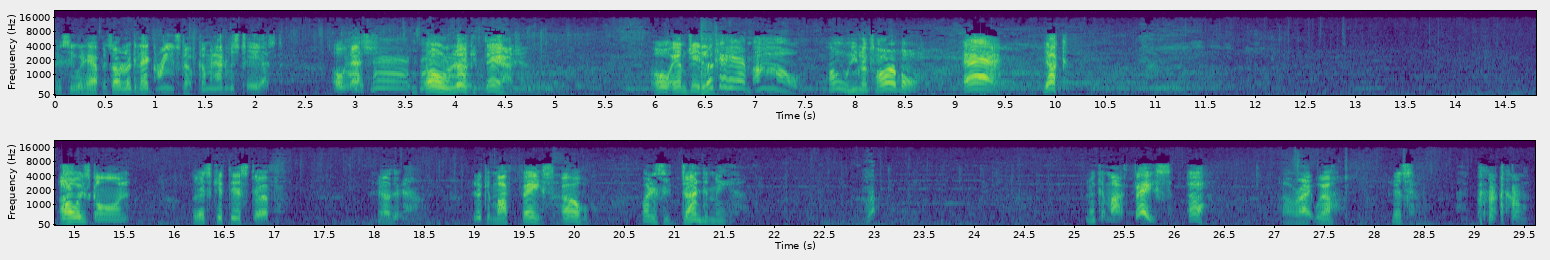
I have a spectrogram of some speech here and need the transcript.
Let's see what happens. Oh, look at that green stuff coming out of his chest. Oh, that's. Oh, look at that. Oh, MG, look at him. Oh, oh, he looks horrible. Ah, yuck. Oh, he's gone. Let's get this stuff. Now that. Look at my face. Oh, what has he done to me? Look at my face. Oh. All right, well, let's.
